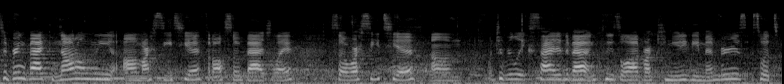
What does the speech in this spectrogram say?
to bring back not only um, our CTF but also Badge Life. So our CTF, um, which we're really excited about, includes a lot of our community members. So it's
